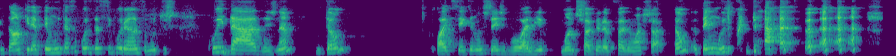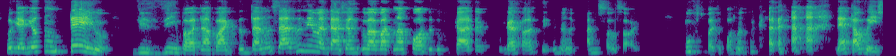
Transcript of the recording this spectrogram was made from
Então, aqui deve ter muito essa coisa da segurança, muitos cuidados, né? Então, pode ser que não seja, vou ali, mando o chaveiro fazer uma chave. Então, eu tenho muito cuidado, porque aqui eu não tenho vizinho para bater na porta, tu tá nos Estados Unidos, mas tá achando que vai bater na porta do cara, o cara fala assim, I'm so sorry. Puf, tu bate a porta na tua cara. né? Talvez,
